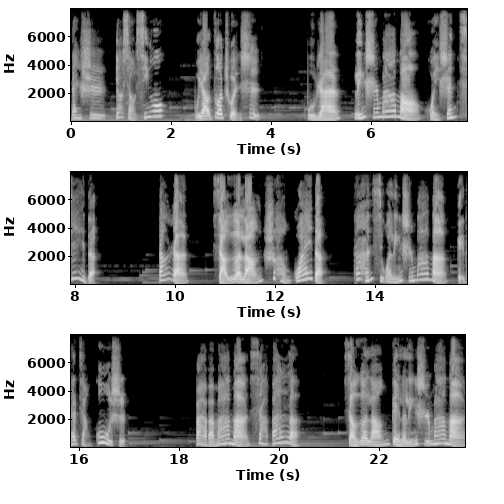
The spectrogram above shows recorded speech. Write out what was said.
但是要小心哦，不要做蠢事。不然，零食妈妈会生气的。当然，小饿狼是很乖的，他很喜欢零食妈妈给他讲故事。爸爸妈妈下班了，小饿狼给了零食妈妈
